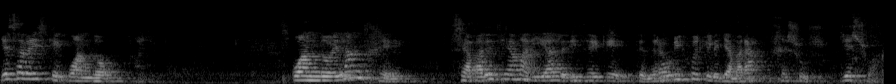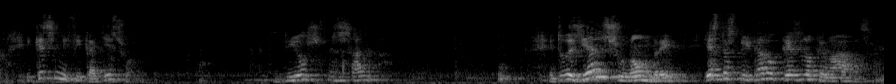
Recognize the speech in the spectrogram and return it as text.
Ya sabéis que cuando, cuando el ángel se aparece a María, le dice que tendrá un hijo y que le llamará Jesús, Yeshua. ¿Y qué significa Yeshua? Dios salva. Entonces ya en su nombre ya está explicado qué es lo que va a pasar.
